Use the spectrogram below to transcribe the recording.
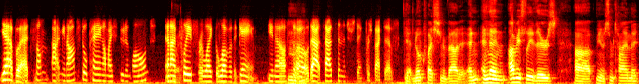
yeah but at some i mean i'm still paying on my student loans and right. I played for like the love of the game, you know. So mm-hmm. that that's an interesting perspective. Yeah, no question about it. And and then obviously there's uh, you know some time at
